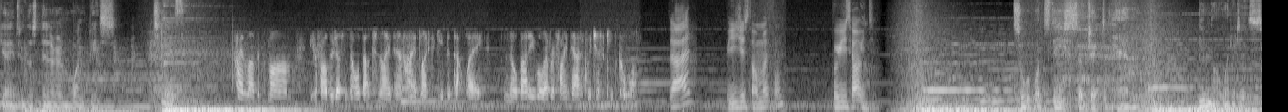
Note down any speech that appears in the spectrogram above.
getting through this dinner in one piece. Cheers. Hi, love. It's Mom. Your father doesn't know about tonight, and I'd like to keep it that way. Nobody will ever find out if we just keep cool. Dad? Are you just on my phone? Who are you talking to? So, what's the subject at hand? You know what it is.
